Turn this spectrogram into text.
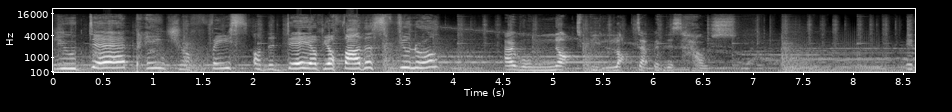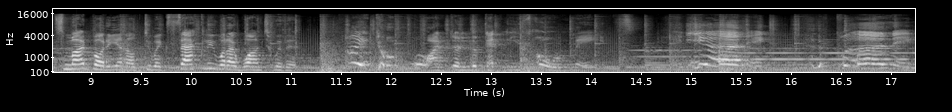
You dare paint your face on the day of your father's funeral? I will not be locked up in this house. It's my body and I'll do exactly what I want with it. I don't want to look at these old maids. Yearning, burning,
